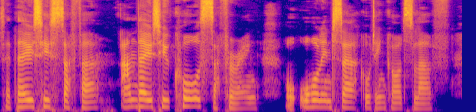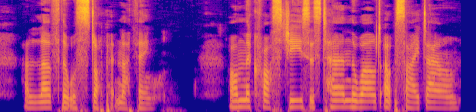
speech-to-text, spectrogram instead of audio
So those who suffer and those who cause suffering are all encircled in God's love, a love that will stop at nothing. On the cross, Jesus turned the world upside down,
